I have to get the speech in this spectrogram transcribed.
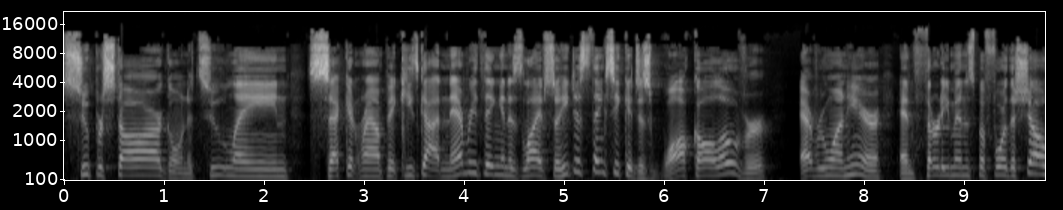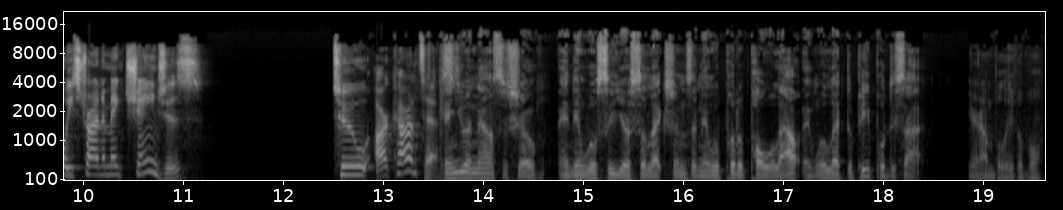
Superstar, going to Tulane, second round pick. He's gotten everything in his life. So he just thinks he could just walk all over everyone here. And 30 minutes before the show, he's trying to make changes to our contest. Can you announce the show and then we'll see your selections and then we'll put a poll out and we'll let the people decide? You're unbelievable.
